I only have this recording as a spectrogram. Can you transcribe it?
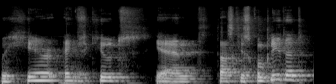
we here execute, yeah, and task is completed.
